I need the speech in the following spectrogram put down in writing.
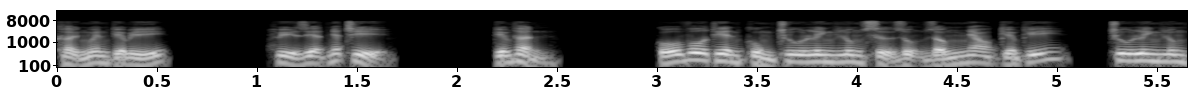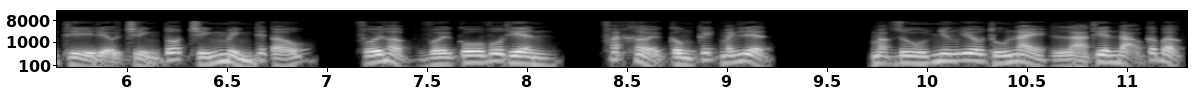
Khởi nguyên kiếm ý. Hủy diệt nhất chỉ. Kiếm thần. Cố vô thiên cùng chu linh lung sử dụng giống nhau kiếm kỹ chu linh lung thì điều chỉnh tốt chính mình tiết tấu, phối hợp với cố vô thiên, phát khởi công kích mãnh liệt. Mặc dù những yêu thú này là thiên đạo cấp bậc,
